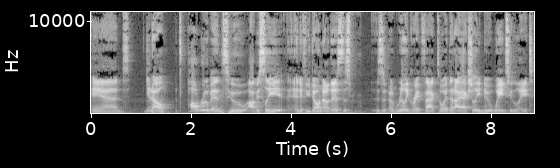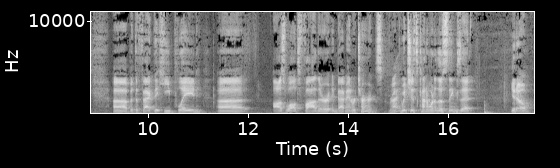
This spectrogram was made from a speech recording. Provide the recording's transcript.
and you know, it's Paul Reubens, who obviously, and if you don't know this, this is a really great factoid that I actually knew way too late. Uh, but the fact that he played uh, Oswald's father in Batman Returns, Right. Which is kind of one of those things that you know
